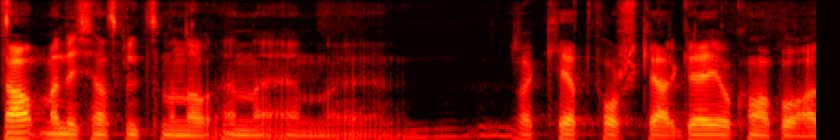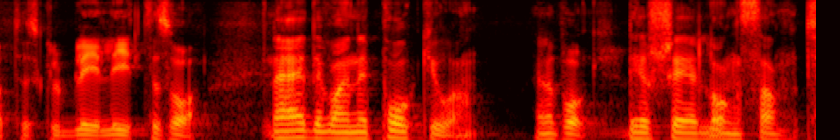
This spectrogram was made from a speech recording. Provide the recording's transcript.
Ja, men det känns lite som en, en, en raketforskargrej att komma på att det skulle bli lite så. Nej, det var en epok Johan. En epok. Det sker långsamt.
